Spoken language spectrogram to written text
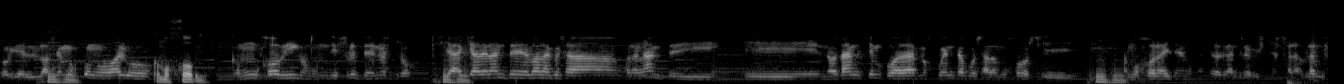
porque lo hacemos como algo, Como hobby. como un hobby, como un disfrute nuestro. Si aquí adelante va la cosa para adelante y, y nos dan tiempo a darnos cuenta, pues a lo mejor Ujú. a lo mejor ahí tenemos que hacer otra entrevista para hablarlo.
